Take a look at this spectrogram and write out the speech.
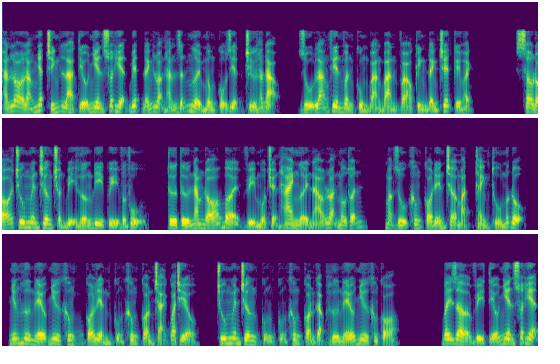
Hắn lo lắng nhất chính là Tiếu nhiên xuất hiện biết đánh loạn hắn dẫn người mông cổ diệt trừ hắc đạo, dù lãng phiên vân cùng bảng ban vào kinh đánh chết kế hoạch. Sau đó Chu Nguyên Trương chuẩn bị hướng đi quỷ vương phủ, từ từ năm đó bởi vì một chuyện hai người náo loạn mâu thuẫn, mặc dù không có đến trở mặt thành thù mức độ, nhưng hư nếu như không có liền cũng không còn trải qua chiều, Chu Nguyên Trương cũng cũng không còn gặp hư nếu như không có. Bây giờ vì Tiếu Nhiên xuất hiện,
